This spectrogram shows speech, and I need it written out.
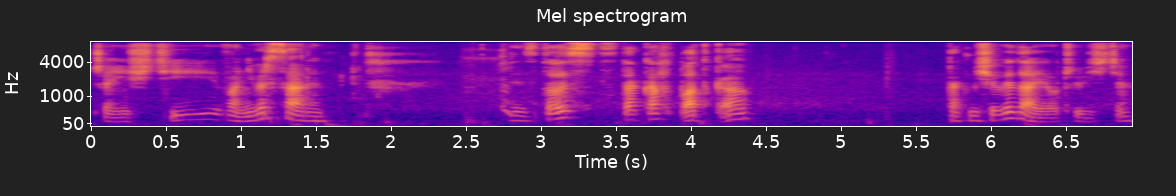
części w aniversary. Więc to jest taka wpadka. Tak mi się wydaje oczywiście.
